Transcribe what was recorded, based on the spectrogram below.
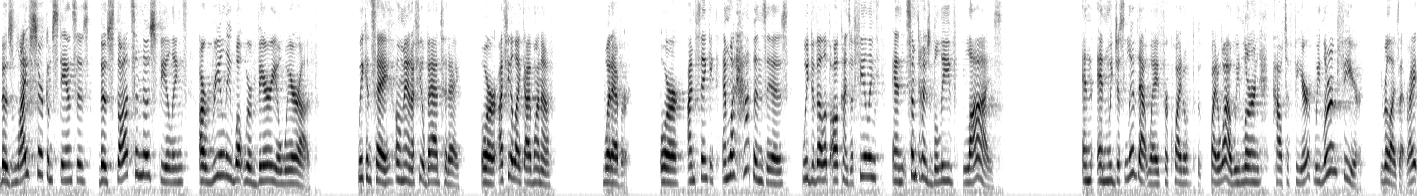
Those life circumstances, those thoughts and those feelings are really what we're very aware of. We can say, oh man, I feel bad today, or I feel like I want to, whatever or I'm thinking. And what happens is we develop all kinds of feelings and sometimes believe lies. And, and we just live that way for quite a, quite a while. We learn how to fear. We learn fear. You realize that, right?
